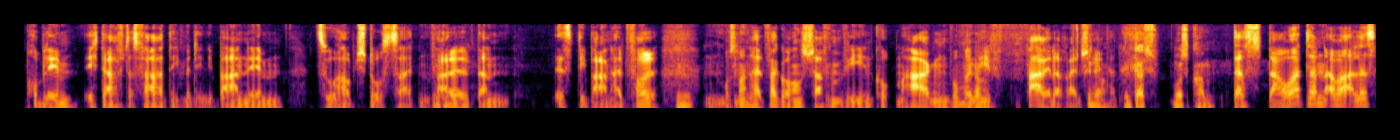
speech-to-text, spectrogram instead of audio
Problem, ich darf das Fahrrad nicht mit in die Bahn nehmen zu Hauptstoßzeiten, weil dann ist die Bahn halt voll. Mhm. Dann muss man halt Waggons schaffen wie in Kopenhagen, wo man genau. die Fahrräder reinstellen genau. kann. Und das muss kommen. Das dauert dann aber alles.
